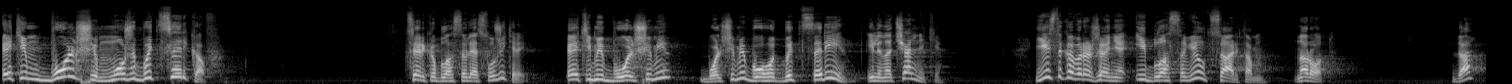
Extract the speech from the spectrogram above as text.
Этим большим может быть церковь. Церковь благословляет служителей. Этими большими, большими могут быть цари или начальники – есть такое выражение «и благословил царь там народ. Да?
